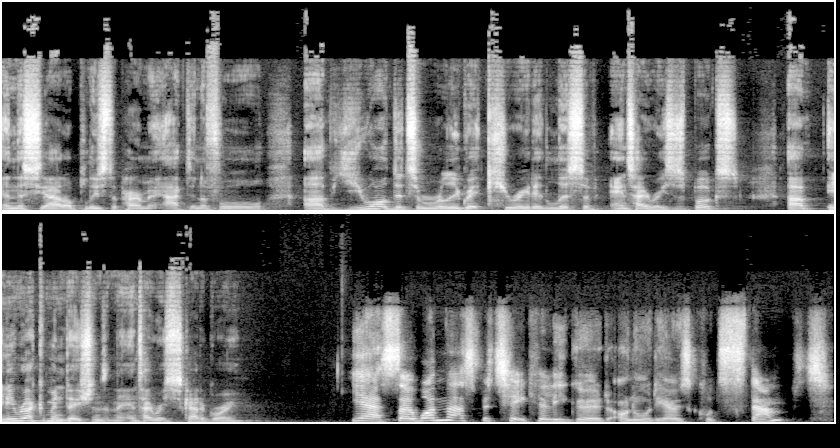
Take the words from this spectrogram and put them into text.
and the Seattle Police Department acting a fool. Uh, you all did some really great curated lists of anti-racist books. Uh, any recommendations in the anti-racist category? Yeah, so one that's particularly good on audio is called Stamped.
